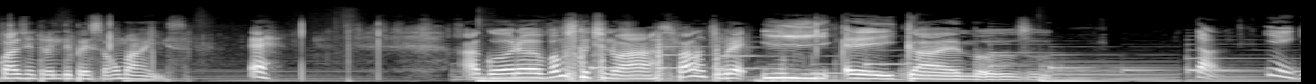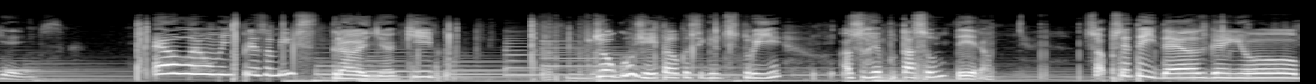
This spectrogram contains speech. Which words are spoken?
Quase entrando em depressão, mas. É. Agora vamos continuar falando sobre a EA Games. Tá, EA Games. Ela é uma empresa meio estranha que de algum jeito ela conseguiu destruir a sua reputação inteira. Só pra você ter ideia, ela ganhou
